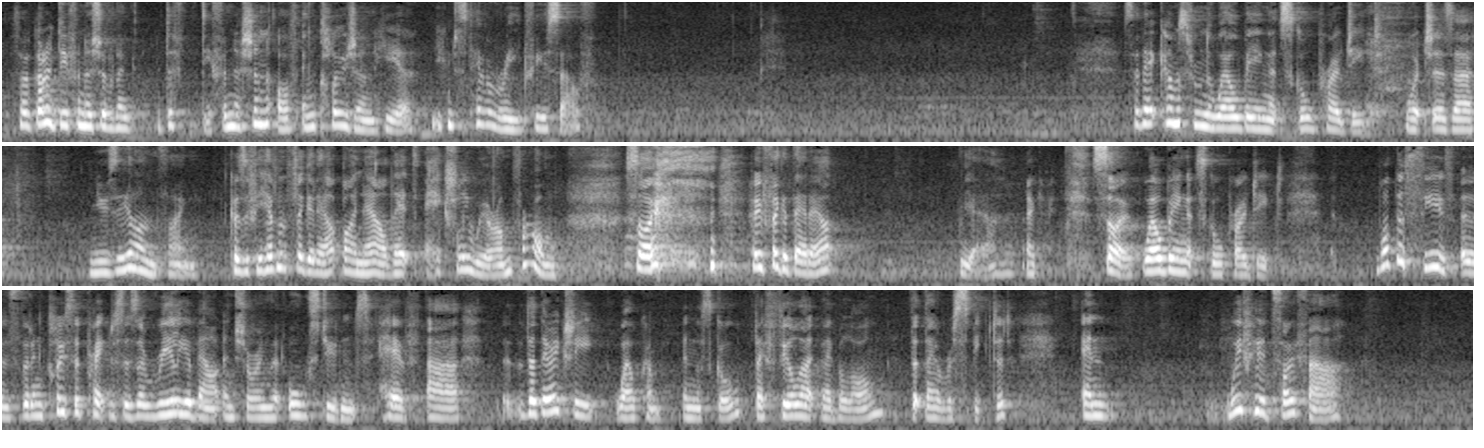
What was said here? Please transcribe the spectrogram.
So I've got a definition of, def, definition of inclusion here. You can just have a read for yourself. So that comes from the Wellbeing at School project, which is a New Zealand thing. Because if you haven't figured out by now, that's actually where I'm from. So, who figured that out? Yeah, okay. So, Wellbeing at School project. What this says is that inclusive practices are really about ensuring that all students have, uh, that they're actually welcome in the school, they feel like they belong, that they are respected, and we've heard so far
